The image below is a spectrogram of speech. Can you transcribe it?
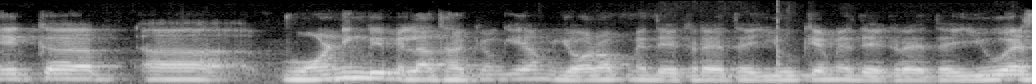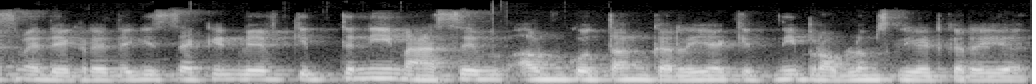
एक वार्निंग भी मिला था क्योंकि हम यूरोप में देख रहे थे यूके में देख रहे थे यूएस में देख रहे थे कि सेकेंड वेव कितनी मैसिव उनको तंग कर रही है कितनी प्रॉब्लम्स क्रिएट कर रही है।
